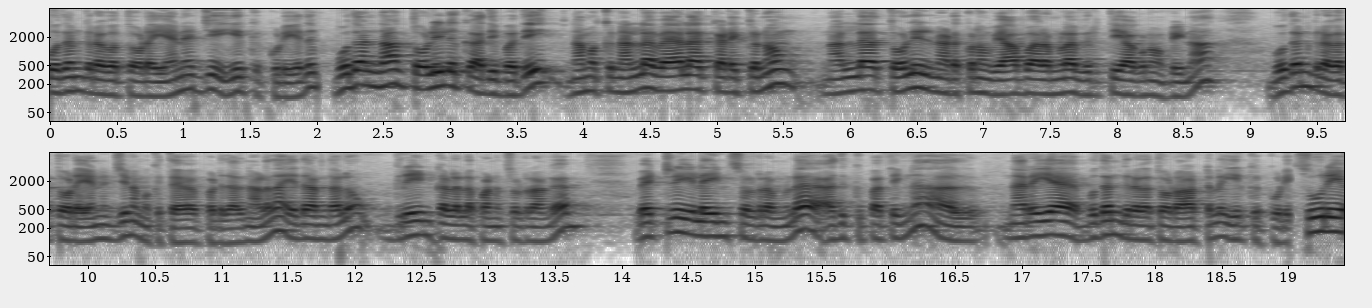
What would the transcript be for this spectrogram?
புதன் கிரகத்தோட எனர்ஜி ஈர்க்கக்கூடியது. புதன் தான் தொழிலுக்கு அதிபதி. நமக்கு நல்ல வேலை கிடைக்கணும். நல்ல தொழில் நடக்கணும். வியாபாரம்லாம் விருத்தி ஆகணும் அப்படின்னா புதன் கிரகத்தோட எனர்ஜி நமக்கு தேவைப்படுது. அதனால தான் எதாக இருந்தாலும் க்ரீன் கலரில் பண்ண சொல்கிறாங்க வெற்றி இலைன்னு சொல்கிறோம்ல அதுக்கு பார்த்திங்கன்னா நிறைய புதன் கிரகத்தோட ஆற்றலை ஈர்க்கக்கூடிய சூரிய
